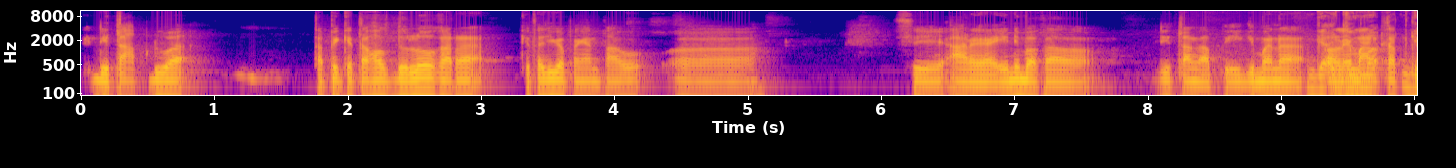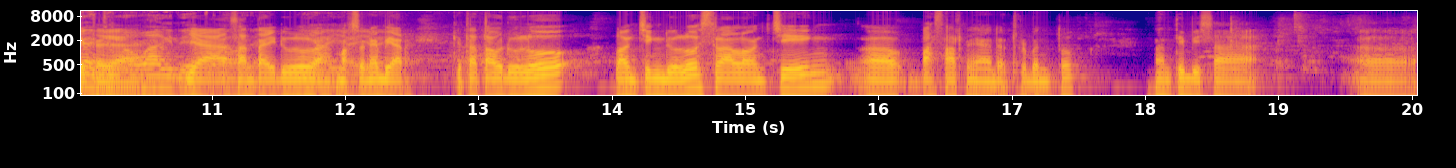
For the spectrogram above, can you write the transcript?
di tahap 2. Tapi kita hold dulu karena kita juga pengen tahu uh, si area ini bakal ditanggapi gimana Nggak oleh juma- market gitu ya. gitu ya ya santai ya. dulu Iya, lah. iya, Maksudnya iya. biar kita tahu dulu launching dulu setelah launching eh, pasarnya ada terbentuk nanti bisa eh,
